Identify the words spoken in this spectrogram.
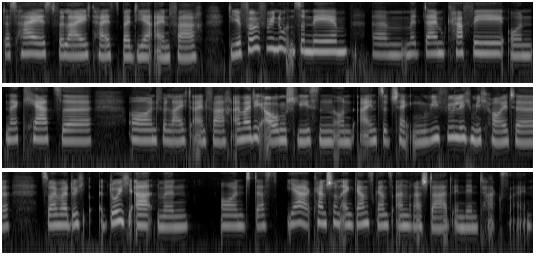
Das heißt, vielleicht heißt bei dir einfach, dir fünf Minuten zu nehmen ähm, mit deinem Kaffee und einer Kerze und vielleicht einfach einmal die Augen schließen und einzuchecken, wie fühle ich mich heute, zweimal durch, durchatmen. Und das, ja, kann schon ein ganz, ganz anderer Start in den Tag sein.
